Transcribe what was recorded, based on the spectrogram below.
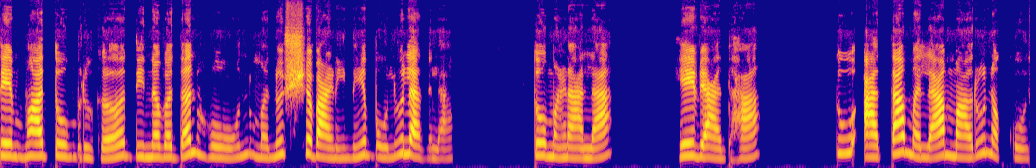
तेव्हा तो मृग दिनवदन होऊन मनुष्यवाणीने बोलू लागला. तो म्हणाला हे व्याधा तू आता मला मारू नकोस.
